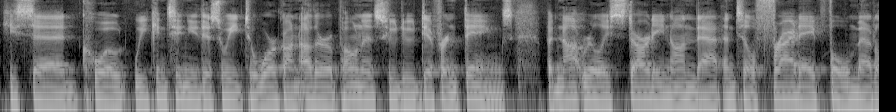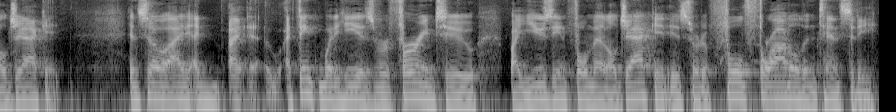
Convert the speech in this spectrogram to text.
He said, "quote We continue this week to work on other opponents who do different things, but not really starting on that until Friday. Full metal jacket." And so I, I, I think what he is referring to by using Full Metal Jacket is sort of full throttled intensity.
